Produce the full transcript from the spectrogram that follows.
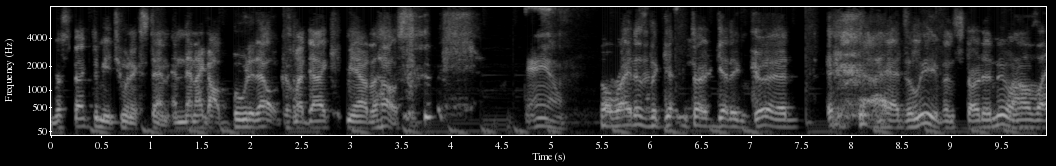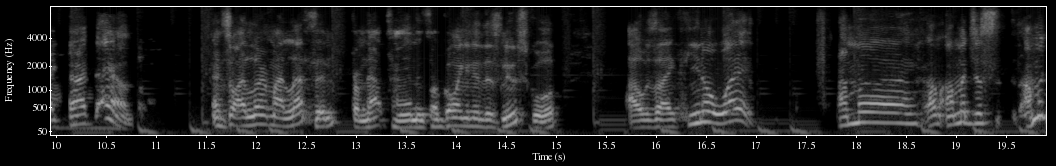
respected me to an extent, and then I got booted out because my dad kicked me out of the house. Damn. So right as the game started getting good, I had to leave and start anew, and I was like, God damn. And so I learned my lesson from that time, and so going into this new school, I was like, you know what? I'm uh, I'm, I'm gonna just, I'm a,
